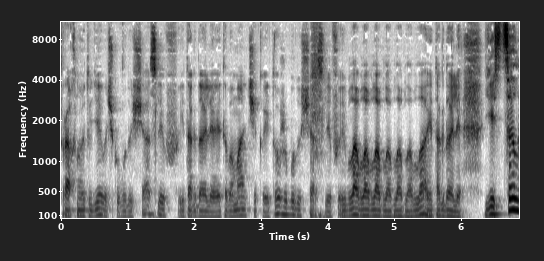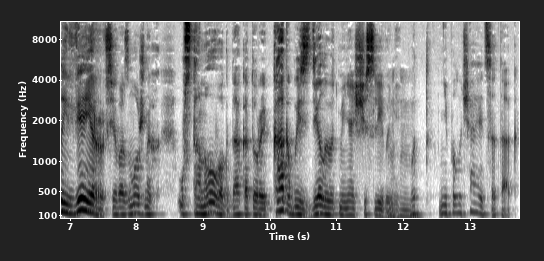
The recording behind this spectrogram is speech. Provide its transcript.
трахну эту девочку, буду счастлив, и так далее, этого мальчика, и тоже буду счастлив, и бла-бла-бла-бла-бла-бла-бла, и так далее. Есть целый веер всевозможных установок, да, которые как бы сделают меня счастливыми. Mm-hmm. Вот не получается так.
